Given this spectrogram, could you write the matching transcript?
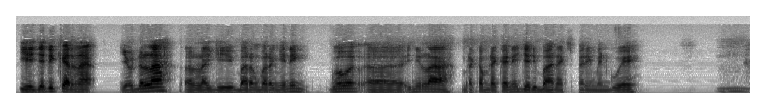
Iya jadi karena ya udahlah lagi bareng-bareng ini gue inilah mereka-mereka ini jadi bahan eksperimen gue. Hmm.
